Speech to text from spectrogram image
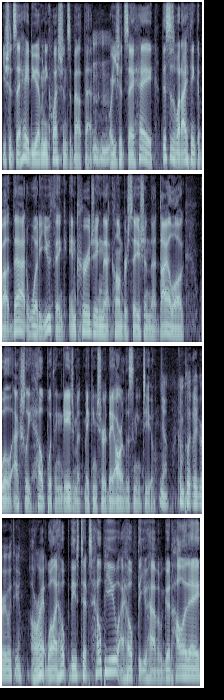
You should say, "Hey, do you have any questions about that?" Mm-hmm. Or you should say, "Hey, this is what I think about that. What do you think?" Encouraging that conversation, that dialogue will actually help with engagement, making sure they are listening to you. Yeah, completely agree with you. All right. Well, I hope these tips help you. I hope that you have a good holiday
